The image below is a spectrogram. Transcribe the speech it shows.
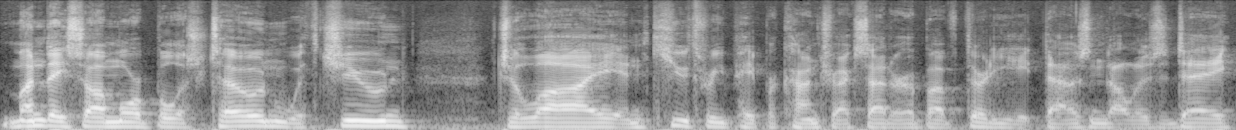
Monday saw more bullish tone with June, July, and Q3 paper contracts at or above $38,000 a day.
